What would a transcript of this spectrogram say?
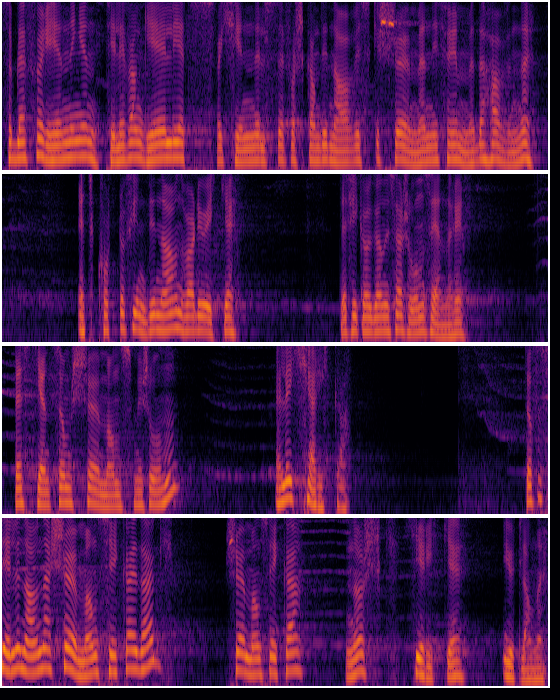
så ble Foreningen til evangeliets forkynnelse for skandinaviske sjømenn i fremmede havner Et kort og fyndig navn var det jo ikke. Det fikk organisasjonen senere. Best kjent som Sjømannsmisjonen eller Kjerka. Det offisielle navnet er Sjømannskirka i dag. Sjømannskirka Norsk kirke i utlandet.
